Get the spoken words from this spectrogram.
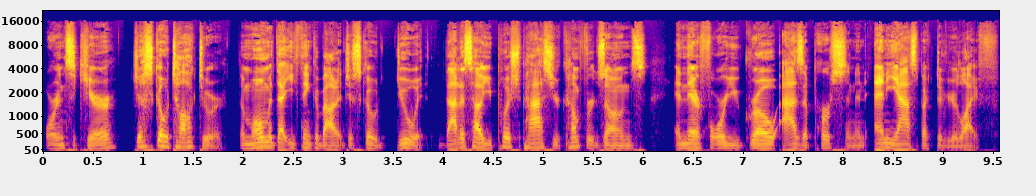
or insecure, just go talk to her. The moment that you think about it, just go do it. That is how you push past your comfort zones and therefore you grow as a person in any aspect of your life.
